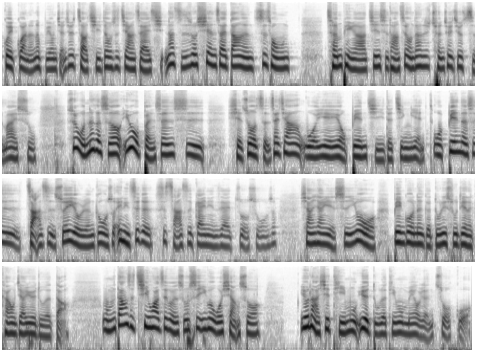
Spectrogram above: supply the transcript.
桂冠了，那不用讲，就是早期都是这样在一起。那只是说现在，当然自从成品啊、金石堂这种，但是纯粹就只卖书。所以我那个时候，因为我本身是写作者，再加上我也有编辑的经验，我编的是杂志，所以有人跟我说：“哎、欸，你这个是杂志概念在做书。”我说：“想想也是，因为我编过那个独立书店的刊物叫阅读的岛。”我们当时企划这本书，是因为我想说，有哪些题目阅读的题目没有人做过。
